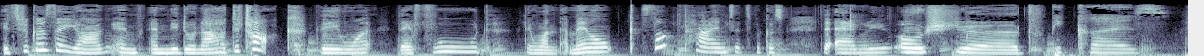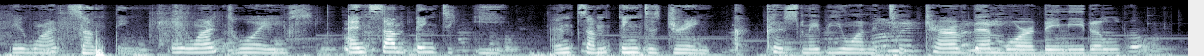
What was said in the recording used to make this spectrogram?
It's because they're young and, and they don't know how to talk. They want their food, they want their milk. Sometimes it's because they're angry. Oh shit. Because they want something. They want toys and something to eat and something to drink. Because maybe you want to take care of them or they need a little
